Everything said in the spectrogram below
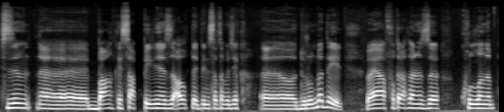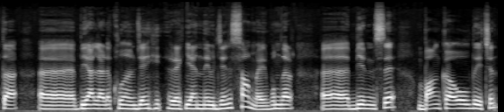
sizin e, banka hesap bilginizi alıp da birini satabilecek e, durumda değil. Veya fotoğraflarınızı kullanıp da e, bir yerlerde kullanabileceğini, yenilebileceğini sanmayın. Bunlar e, birincisi banka olduğu için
